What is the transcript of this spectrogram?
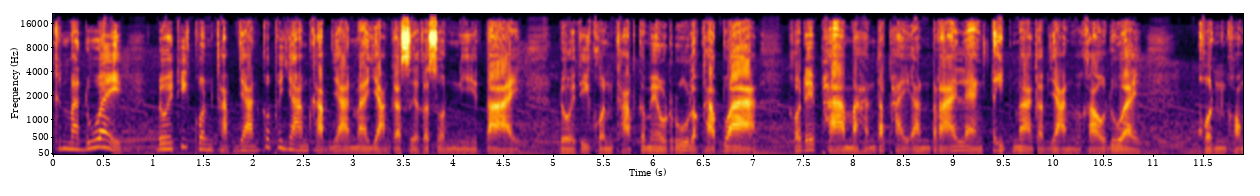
ขึ้นมาด้วย โดยที่คนขับยานก็พยายามขับยานมาอย่างกระเสือกกระสนหนีตาย โดยที่คนขับก็ไม่รู้หรอกครับว่า เขาได้พามหันตภัยอันร้ายแรงติดมากับยานของเขาด้วย คนของ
